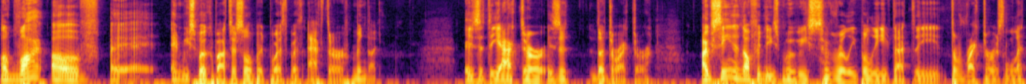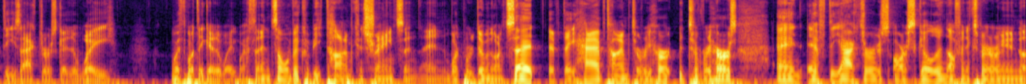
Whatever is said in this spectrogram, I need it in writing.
A lot of uh, and we spoke about this a little bit with with after midnight. Is it the actor? Is it the director? I've seen enough of these movies to really believe that the directors let these actors get away with what they get away with. And some of it could be time constraints and, and what we're doing on set, if they have time to rehearse to rehearse and if the actors are skilled enough and experienced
